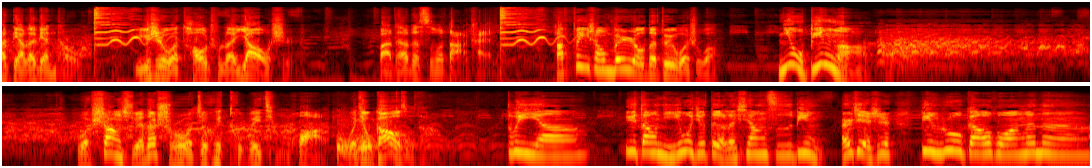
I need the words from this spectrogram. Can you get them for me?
他点了点头，于是我掏出了钥匙，把他的锁打开了。他非常温柔的对我说：“你有病啊！”我上学的时候我就会土味情话了，我就告诉他：“对呀，遇到你我就得了相思病，而且是病入膏肓了呢。”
